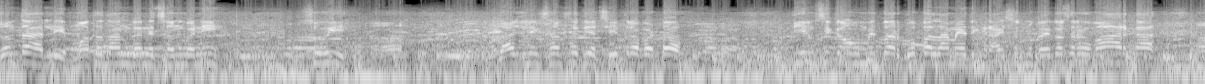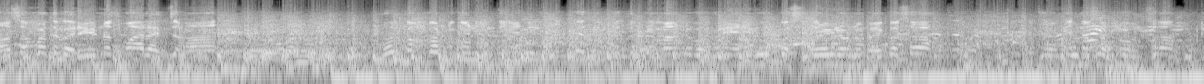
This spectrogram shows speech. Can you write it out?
जनताहरूले मतदान गर्नेछन् भने सोही दार्जिलिङ संसदीय क्षेत्रबाट टिएमसीका उम्मेद्वार गोपाल लामा यतिखेर आइसक्नु भएको छ र उहाँहरूका समर्थकहरू हेर्नुहोस् उहाँलाई वेलकम गर्नुको निम्ति यहाँनिर थुप्रै थुप्रै थुप्रै यहाँनिर उपस्थित रहिरहनु भएको छ। हजुर देख्न सक्नुहुन्छ।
